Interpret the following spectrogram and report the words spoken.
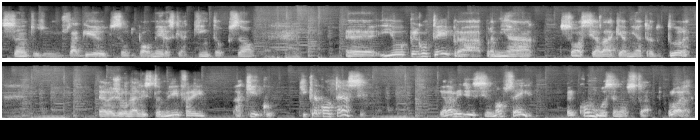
Santos, um zagueiro do, do Palmeiras, que é a quinta opção. É, e eu perguntei para minha sócia lá, que é a minha tradutora, ela é jornalista também, falei, a Kiko, o que, que acontece? E ela me disse, não sei. Falei, como você não sabe? Falei, olha,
